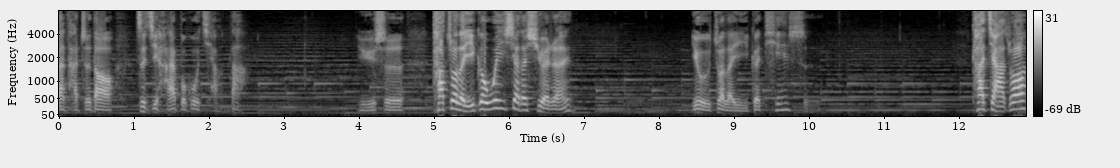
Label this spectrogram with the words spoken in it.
但他知道自己还不够强大。于是，他做了一个微笑的雪人，又做了一个天使。他假装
